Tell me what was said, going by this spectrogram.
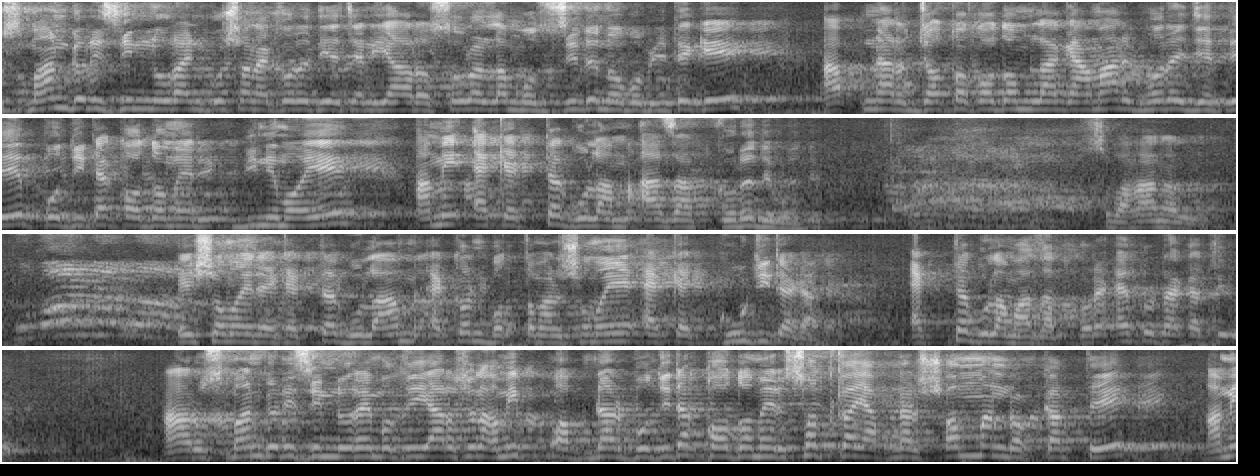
উসমান গনি জিন্নুরাইন ঘোষণা করে দিয়েছেন, ইয়া রসোল্লাহ মসজিদে নববী থেকে আপনার যত কদম লাগে আমার ঘরে যেতে, প্রতিটা কদমের বিনিময়ে আমি এক একটা গোলাম আজাদ করে দেব। সুবাহান আল্লাহ এই সময়ের এক একটা গোলাম এখন বর্তমান সময়ে এক এক কোটি টাকা একটা গোলাম আজাদ করে এত টাকা ছিল। আর উসমান গনি জিন্নুরাই বলতে ইয়ার আসলে আমি আপনার প্রতিটা কদমের সৎকায় আপনার সম্মান রক্ষার্থে আমি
